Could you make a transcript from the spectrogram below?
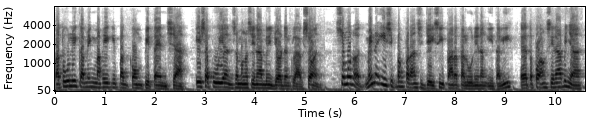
patuloy kaming makikipagkompetensya. Isa po yan sa mga sinabi ni Jordan Clarkson. Sumunod, may naisip bang paraan si JC para talunin ang Italy? Ito po ang sinabi niya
